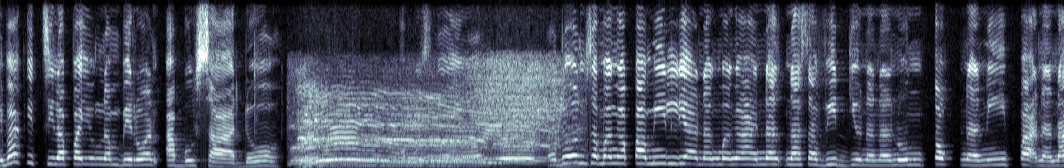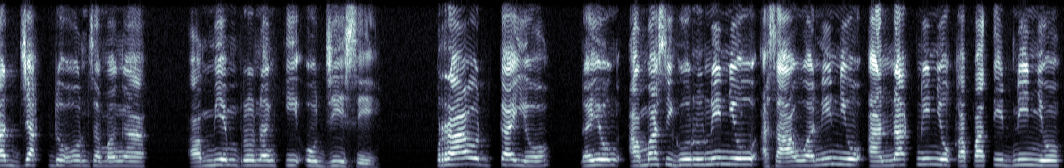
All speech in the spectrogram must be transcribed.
Eh bakit sila pa yung number one abusado? Tapos ngayon, o doon sa mga pamilya ng mga na- nasa video na nanuntok, na nipa, na nadjak doon sa mga ah, miyembro ng KOGC. Proud kayo na yung ama siguro ninyo, asawa ninyo, anak ninyo, kapatid ninyo,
